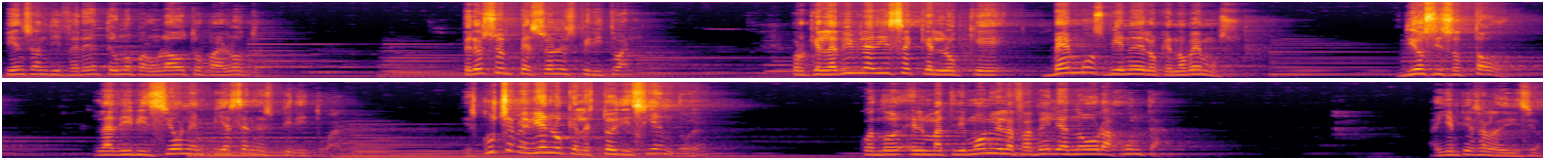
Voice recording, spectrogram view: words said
piensan diferente uno para un lado, otro para el otro. Pero eso empezó en lo espiritual, porque la Biblia dice que lo que vemos viene de lo que no vemos. Dios hizo todo. La división empieza en lo espiritual. Escúcheme bien lo que le estoy diciendo. ¿eh? Cuando el matrimonio y la familia no ora junta, ahí empieza la división.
